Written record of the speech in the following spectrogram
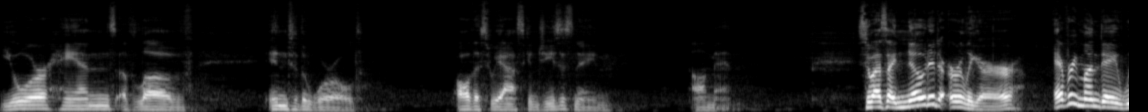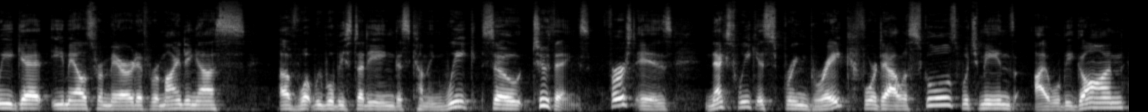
your hands of love into the world. All this we ask in Jesus' name. Amen. So, as I noted earlier, every Monday we get emails from Meredith reminding us of what we will be studying this coming week. So, two things. First is next week is spring break for Dallas schools, which means I will be gone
